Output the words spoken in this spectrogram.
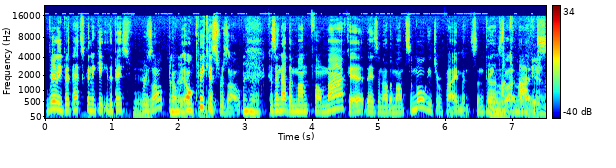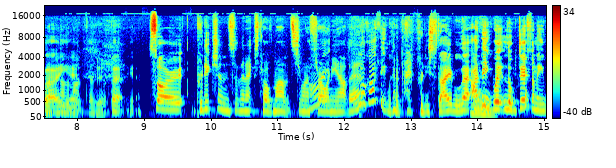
really, but that's going to get you the best result probably, mm-hmm. or quickest result, mm-hmm. because another month on market, there's another month's of mortgage repayments and things like that. So yeah, month of- Yeah. but yeah. So predictions for the next 12 months. Do you want to throw any out there? Look, I think we're going to be pretty stable. That I Mm. think we're look definitely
